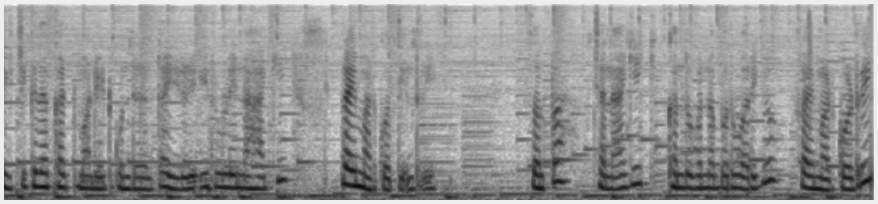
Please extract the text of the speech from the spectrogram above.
ಚಿಕ್ಕ ಚಿಕ್ಕದಾಗಿ ಕಟ್ ಮಾಡಿ ಇಟ್ಕೊಂಡಿರೋಂಥ ಈರು- ಈರುಳ್ಳಿನ ಹಾಕಿ ಫ್ರೈ ಮಾಡ್ಕೊತೀನಿ ರೀ. ಸ್ವಲ್ಪ ಚೆನ್ನಾಗಿ ಕಂದು ಬಣ್ಣ ಬರುವವರೆಗೂ ಫ್ರೈ ಮಾಡ್ಕೊಳ್ರಿ.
